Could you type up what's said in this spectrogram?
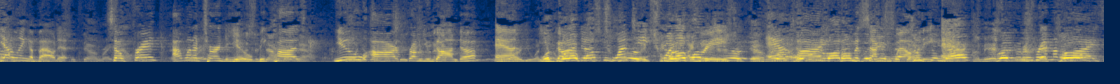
yelling about it. So Frank, I want to turn to you sit down right because. now. You are from you're gonna have to- Uganda, and you? What- what I Uganda's want to hear- what I want to 2023 hear. Anti-Homosexuality Act denounce I'm asking President criminalizes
